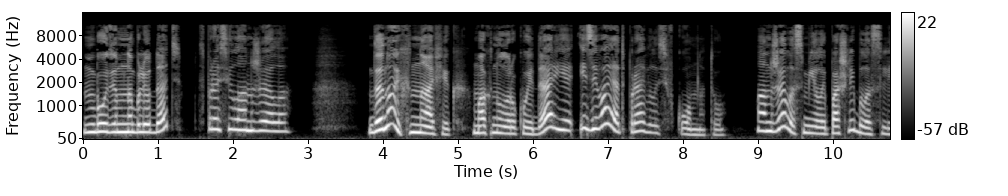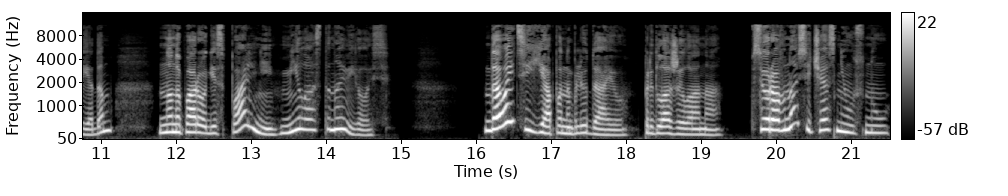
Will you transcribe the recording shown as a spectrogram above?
Будем наблюдать?» — спросила Анжела. «Да ну их нафиг!» — махнула рукой Дарья и, зевая, отправилась в комнату. Анжела с Милой пошли было следом, но на пороге спальни Мила остановилась. «Давайте я понаблюдаю», — предложила она. «Все равно сейчас не усну».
